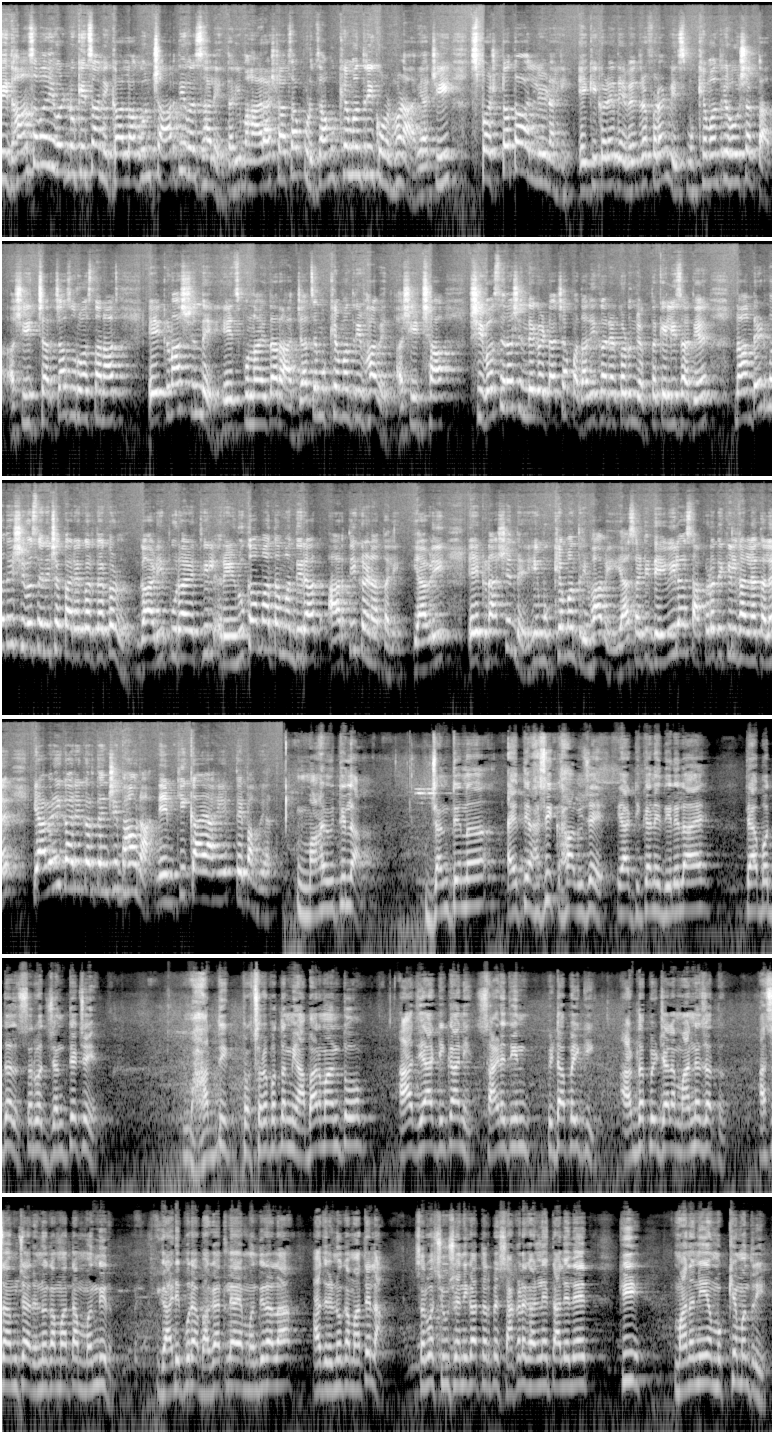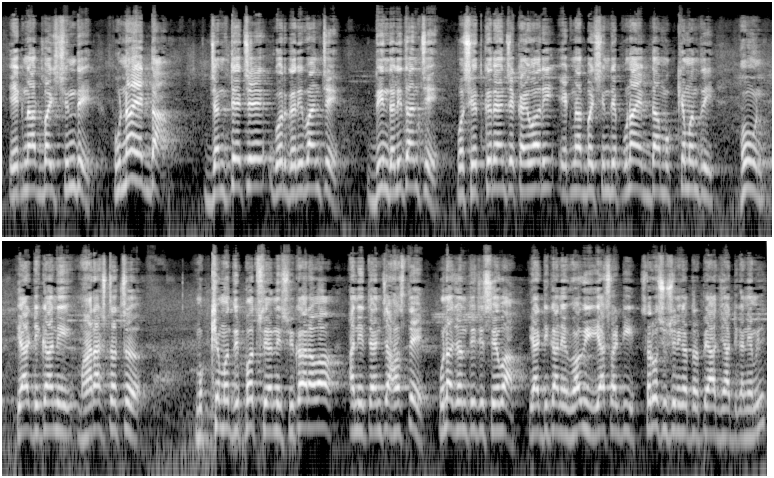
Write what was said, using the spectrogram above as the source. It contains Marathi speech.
विधानसभा निवडणुकीचा निकाल लागून चार दिवस झाले तरी महाराष्ट्राचा पुढचा मुख्यमंत्री कोण होणार याची स्पष्टता आली नाही. एकीकडे देवेंद्र फडणवीस मुख्यमंत्री होऊ शकतात अशी चर्चा सुरू असतानाच एकनाथ शिंदे हेच पुन्हा एकदा राज्याचे मुख्यमंत्री व्हावेत अशी इच्छा शिवसेना शिंदे गटाच्या पदाधिकाऱ्याकडून व्यक्त केली जाते. नांदेडमध्ये शिवसेनेच्या कार्यकर्त्याकडून गाडीपुरा येथील रेणुका माता मंदिरात आरती करण्यात आली. यावेळी एकनाथ शिंदे हे मुख्यमंत्री व्हावे यासाठी देवीला साकडं देखील घालण्यात आलंय. यावेळी कार्यकर्त्यांची भावना नेमकी काय आहे ते पाहूयात. महायुतीला जनतेनं ऐतिहासिक हा विजय या ठिकाणी दिलेला आहे. त्याबद्दल सर्व जनतेचे हार्दिक सर्वप्रथम मी आभार मानतो. आज या ठिकाणी साडेतीन पीठापैकी अर्ध पीठ ज्याला मानलं जातं असं आमच्या रेणुका माता मंदिर गाडीपुरा भागातल्या या मंदिराला आज रेणुका मातेला सर्व शिवसैनिकातर्फे साकडं घालण्यात आलेले आहेत की माननीय मुख्यमंत्री एकनाथभाई शिंदे पुन्हा एकदा जनतेचे गोरगरिबांचे दीनदलितांचे व शेतकऱ्यांचे कैवारी एकनाथभाई शिंदे पुन्हा एकदा मुख्यमंत्री होऊन या ठिकाणी महाराष्ट्राचं मुख्यमंत्रीपद यांनी स्वीकारावा आणि त्यांच्या हस्ते पुन्हा जनतेची सेवा या ठिकाणी व्हावी यासाठी सर्व शिवसैनिकातर्फे आज या ठिकाणी आम्ही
